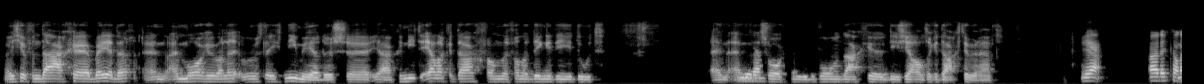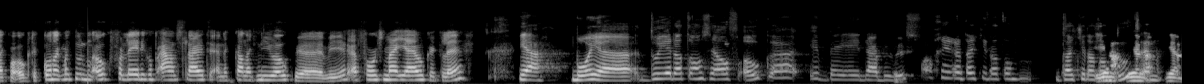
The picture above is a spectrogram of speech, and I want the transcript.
weet je, vandaag ben je er en, en morgen wel, wellicht niet meer. Dus ja, geniet elke dag van de, van de dingen die je doet. En, en ja. zorg dat je de volgende dag diezelfde gedachten weer hebt. Ja, maar daar kan ik me ook. Daar kon ik me toen ook volledig op aansluiten. En dat kan ik nu ook uh, weer. En volgens mij jij ook, Claire. Ja, mooi. Uh, doe je dat dan zelf ook? Uh, ben je daar bewust van, Gerard, dat je dat dan, dat je dat ja, dan doet? Ja, en... ja.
